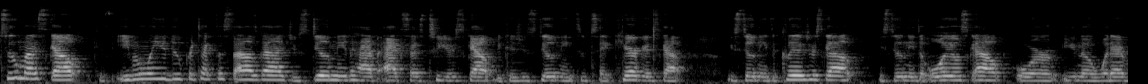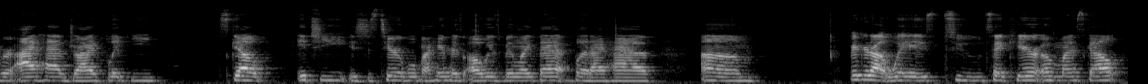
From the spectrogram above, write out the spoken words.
to my scalp because even when you do protective styles guys you still need to have access to your scalp because you still need to take care of your scalp. You still need to cleanse your scalp. You still need to oil scalp or you know whatever. I have dry flaky scalp itchy. It's just terrible. My hair has always been like that but i have um figured out ways to take care of my scalp.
